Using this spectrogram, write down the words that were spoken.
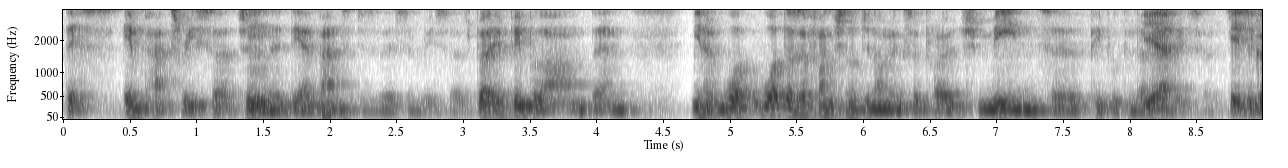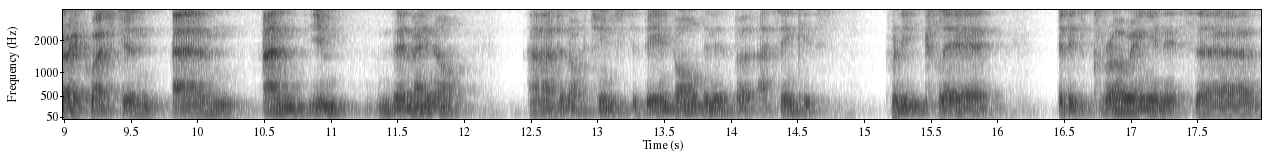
this impacts research and the, the advantages of this in research. But if people aren't, then you know, what what does a functional genomics approach mean to people conducting Yeah, research? it's a great question, um, and you, they may not have had an opportunity to be involved in it, but I think it's pretty clear that it's growing in its uh,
